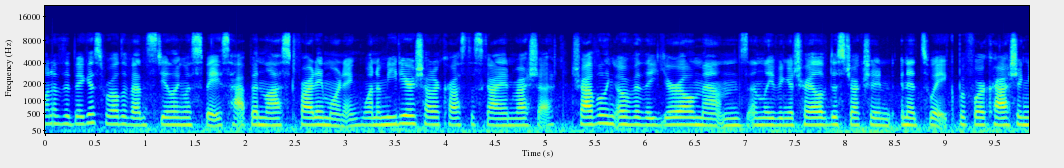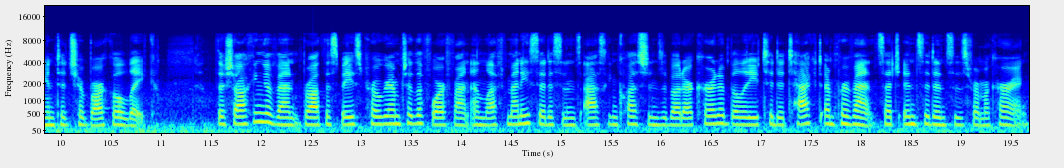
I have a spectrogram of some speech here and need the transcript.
One of the biggest world events dealing with space happened last Friday morning when a meteor shot across the sky in Russia, traveling over the Ural Mountains and leaving a trail of destruction in its wake before crashing into Chebarkul Lake. The shocking event brought the space program to the forefront and left many citizens asking questions about our current ability to detect and prevent such incidences from occurring.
